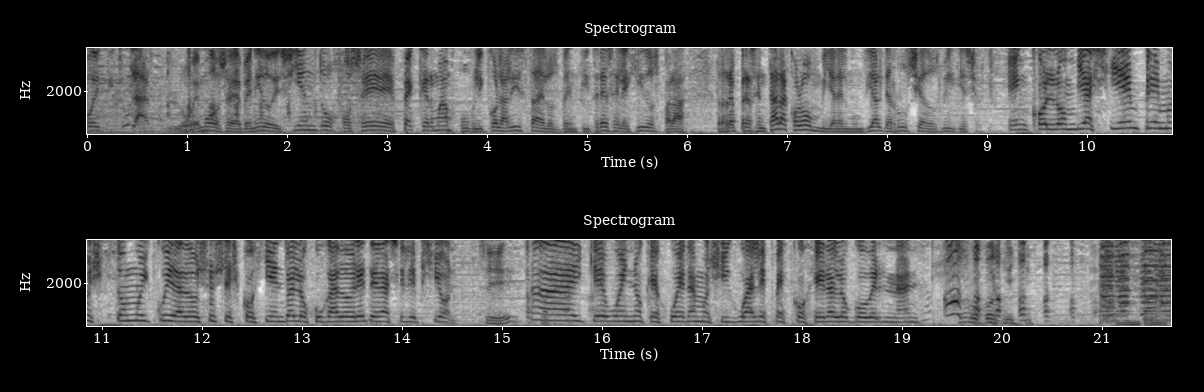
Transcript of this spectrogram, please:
Buen titular. Lo hemos eh, venido diciendo, José Peckerman publicó la lista de los 23 elegidos para representar a Colombia en el Mundial de Rusia 2018. En Colombia siempre hemos sido muy cuidadosos escogiendo a los jugadores de la selección. Sí. Ay, qué bueno que fuéramos iguales para escoger a los gobernantes.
